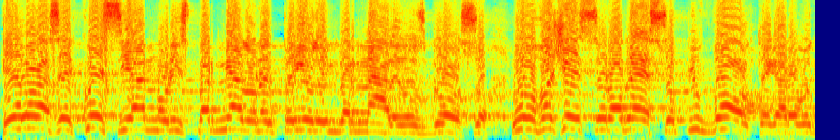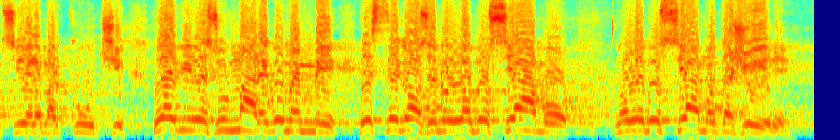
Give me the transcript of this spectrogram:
E allora se questi hanno risparmiato nel periodo invernale lo sgrosso, lo facessero adesso più volte, caro consigliere Marcucci. Lei vive sul mare come me e queste cose non le possiamo, non le possiamo tacere.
